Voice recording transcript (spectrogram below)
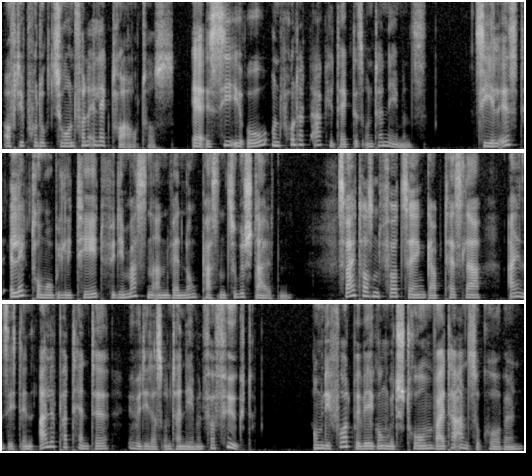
auf die Produktion von Elektroautos. Er ist CEO und Product Architect des Unternehmens. Ziel ist, Elektromobilität für die Massenanwendung passend zu gestalten. 2014 gab Tesla Einsicht in alle Patente über die das Unternehmen verfügt, um die Fortbewegung mit Strom weiter anzukurbeln.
